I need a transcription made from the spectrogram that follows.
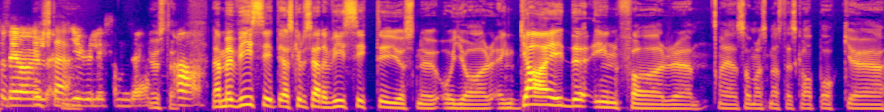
Så det var väl Just det. juli som det... Just det. Ja. Nej, men vi sitter, jag skulle säga det, vi sitter just nu och gör en guide inför eh, sommarens mästerskap och eh,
